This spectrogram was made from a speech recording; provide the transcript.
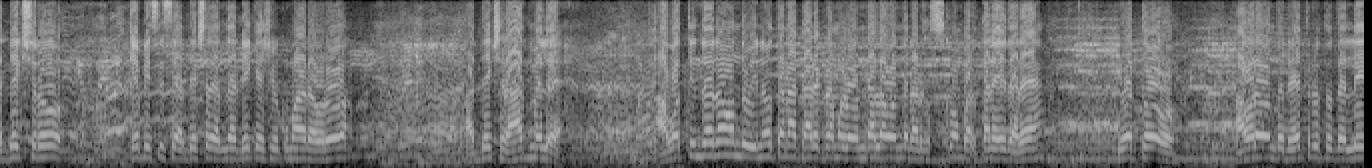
ಅಧ್ಯಕ್ಷರು ಕೆ ಪಿ ಸಿ ಸಿ ಅಧ್ಯಕ್ಷರಾದ ಡಿ ಕೆ ಶಿವಕುಮಾರ್ ಅವರು ಅಧ್ಯಕ್ಷರಾದ ಮೇಲೆ ಅವತ್ತಿಂದನೂ ಒಂದು ವಿನೂತನ ಕಾರ್ಯಕ್ರಮಗಳು ಒಂದಲ್ಲ ಒಂದು ನಡೆಸ್ಕೊಂಡು ಬರ್ತಾನೆ ಇದ್ದಾರೆ. ಇವತ್ತು ಅವರ ಒಂದು ನೇತೃತ್ವದಲ್ಲಿ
